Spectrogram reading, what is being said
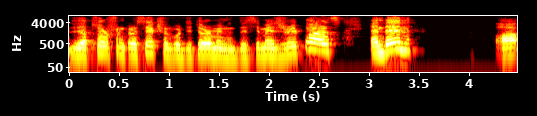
the absorption cross section were determined in these imaginary parts, and then uh,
